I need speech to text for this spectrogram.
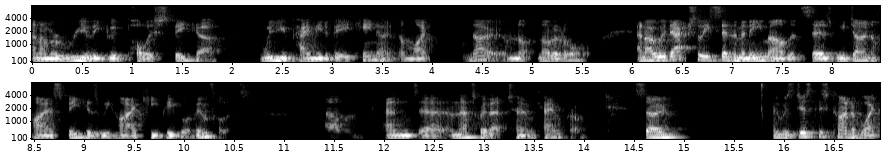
and I'm a really good polished speaker. Will you pay me to be a keynote?" And I'm like, "No, I'm not. Not at all." And I would actually send them an email that says, "We don't hire speakers. We hire key people of influence." Um, and uh, and that's where that term came from. So it was just this kind of like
